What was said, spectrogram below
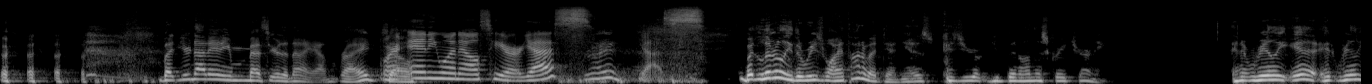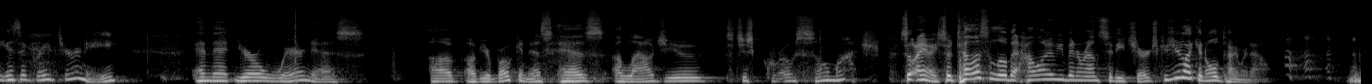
but you're not any messier than I am, right? Or So- anyone else here, yes? right. Yes. But literally, the reason why I thought about Denya is because you're you've been on this great journey, and it really is it really is a great journey, and that your awareness of of your brokenness has allowed you to just grow so much. So anyway, so tell us a little bit. How long have you been around City Church? Because you're like an old timer now.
